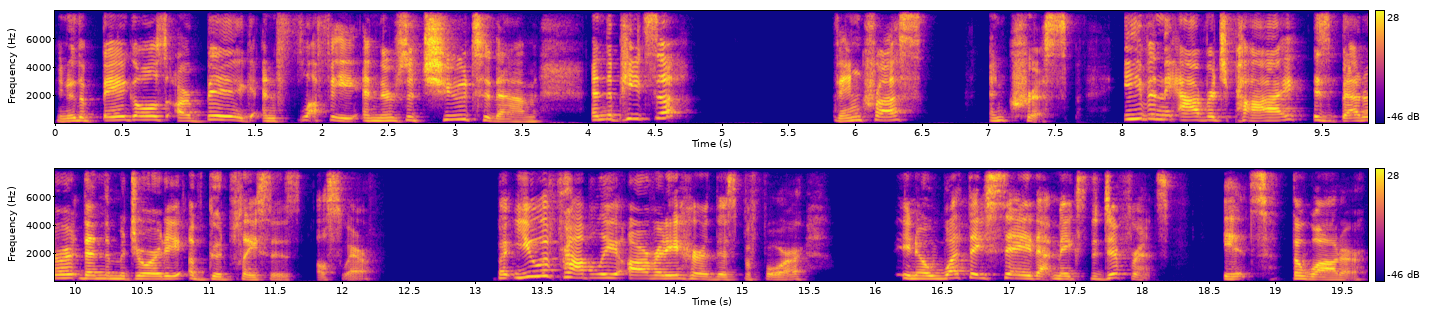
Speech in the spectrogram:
You know, the bagels are big and fluffy and there's a chew to them. And the pizza, thin crust and crisp. Even the average pie is better than the majority of good places elsewhere. But you have probably already heard this before you know, what they say that makes the difference. It's the water.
